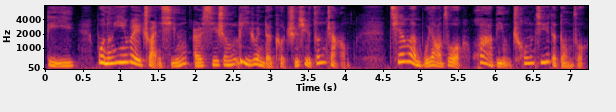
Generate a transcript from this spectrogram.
第一，不能因为转型而牺牲利润的可持续增长，千万不要做画饼充饥的动作；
